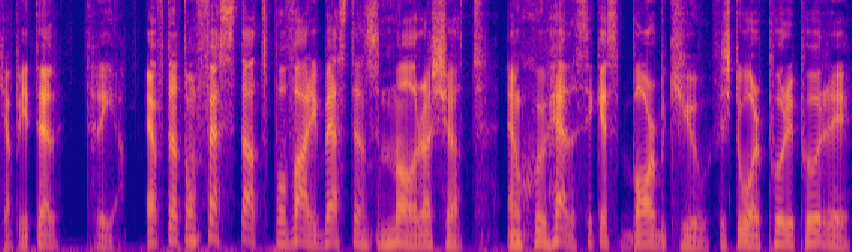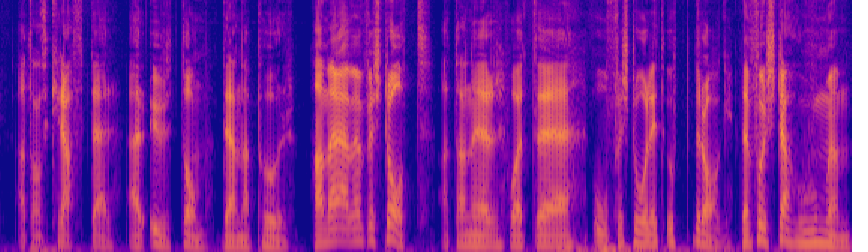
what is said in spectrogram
Kapitel 3 Efter att de festat på vargbästens möra kött, en sjuhelsikes barbecue, förstår Purri Purri att hans krafter är utom denna purr. Han har även förstått att han är på ett eh, oförståeligt uppdrag. Den första homen,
